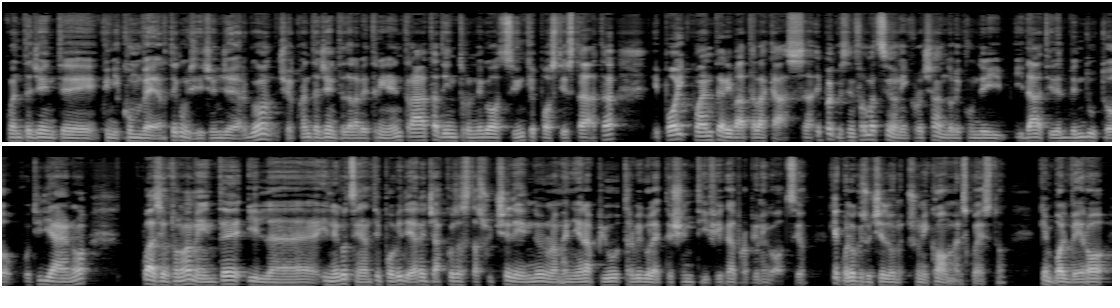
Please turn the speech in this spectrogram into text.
quanta gente quindi converte, come si dice in gergo, cioè quanta gente dalla vetrina è entrata, dentro il negozio in che posti è stata e poi quanta è arrivata alla cassa. E poi queste informazioni, incrociandole con dei, i dati del venduto quotidiano, quasi autonomamente il, il, negoziante può vedere già cosa sta succedendo in una maniera più, tra virgolette, scientifica al proprio negozio, che è quello che succede su un e-commerce questo, che è un po' il vero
